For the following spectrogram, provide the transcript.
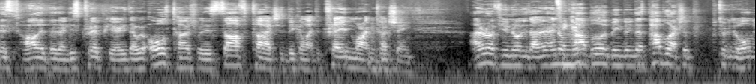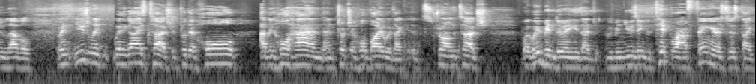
this holiday and this trip here is that we all touch with this soft touch. It's become like a trademark mm-hmm. touching. I don't know if you know that. I know Finger? Pablo has been doing that. Pablo actually took it to a whole new level. I mean, usually when guys touch, they put their whole, I mean, whole hand and touch their whole body with like a strong touch. What we've been doing is that we've been using the tip of our fingers just like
